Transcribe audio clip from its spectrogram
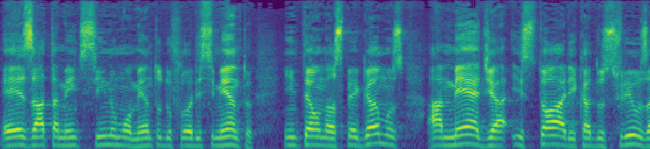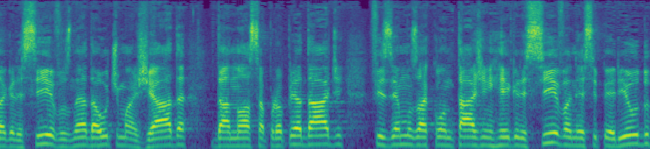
é exatamente sim no momento do florescimento. Então, nós pegamos a média histórica dos frios agressivos, né, da última geada da nossa propriedade, fizemos a contagem regressiva nesse período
